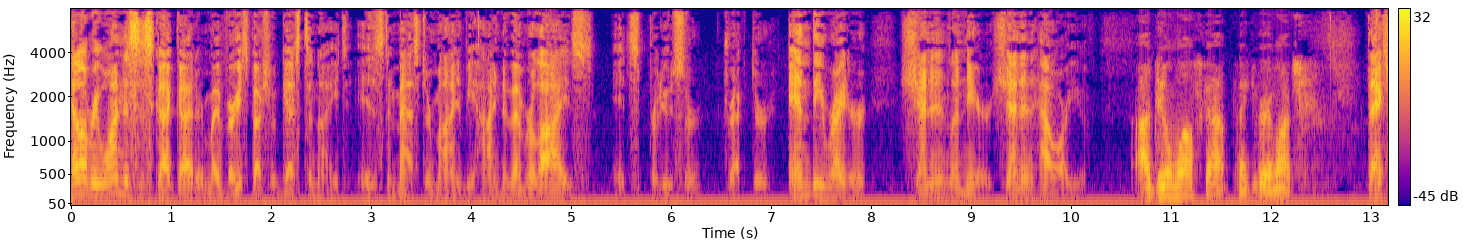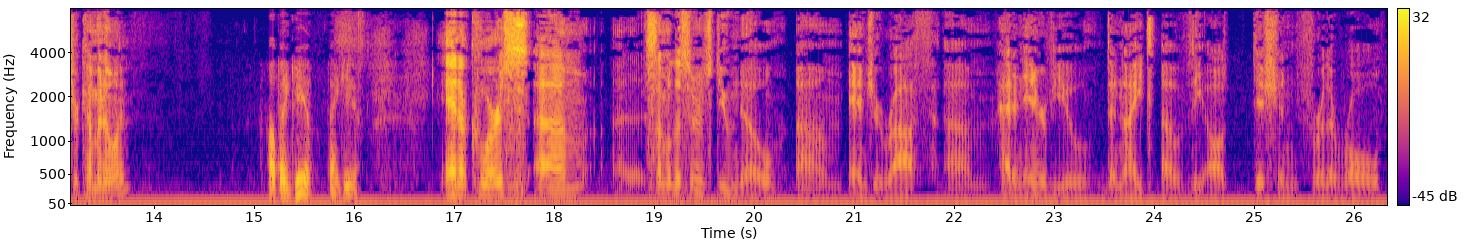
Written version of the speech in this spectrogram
Hello, everyone. This is Scott Geider. My very special guest tonight is the mastermind behind November Lies. It's producer, director, and the writer, Shannon Lanier. Shannon, how are you? I'm doing well, Scott. Thank you very much. Thanks for coming on. Oh, thank you. Thank you. And of course, um, uh, some of the listeners do know um, Andrew Roth um, had an interview the night of the audition for the role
